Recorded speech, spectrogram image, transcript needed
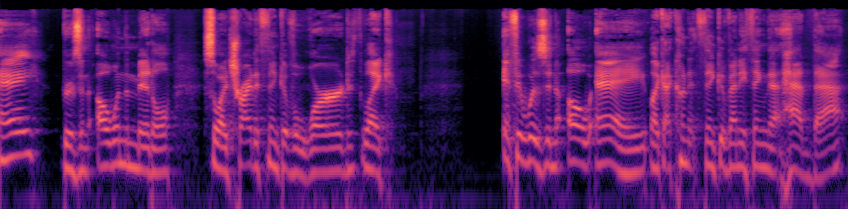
A, there's an O in the middle. So I try to think of a word like if it was an OA, like I couldn't think of anything that had that.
